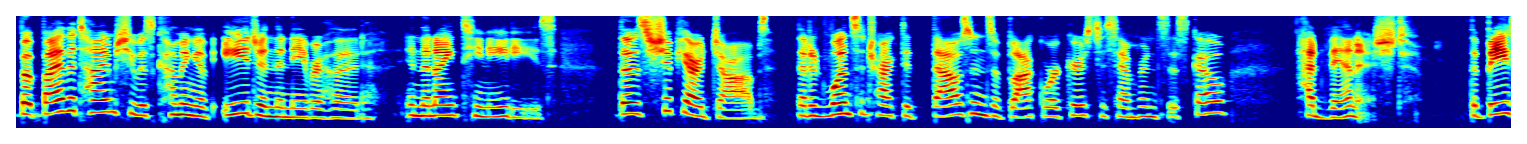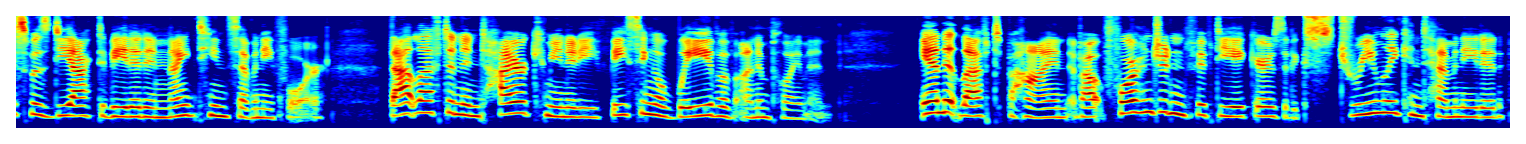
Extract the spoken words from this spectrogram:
But by the time she was coming of age in the neighborhood in the 1980s, those shipyard jobs that had once attracted thousands of black workers to San Francisco had vanished. The base was deactivated in 1974. That left an entire community facing a wave of unemployment. And it left behind about 450 acres of extremely contaminated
